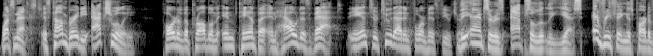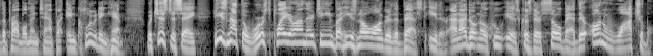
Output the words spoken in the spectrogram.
What's next? Is Tom Brady actually part of the problem in Tampa, and how does that, the answer to that, inform his future? The answer is absolutely yes. Everything is part of the problem in Tampa, including him, which is to say, he's not the worst player on their team, but he's no longer the best either. And I don't know who is because they're so bad. They're unwatchable.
